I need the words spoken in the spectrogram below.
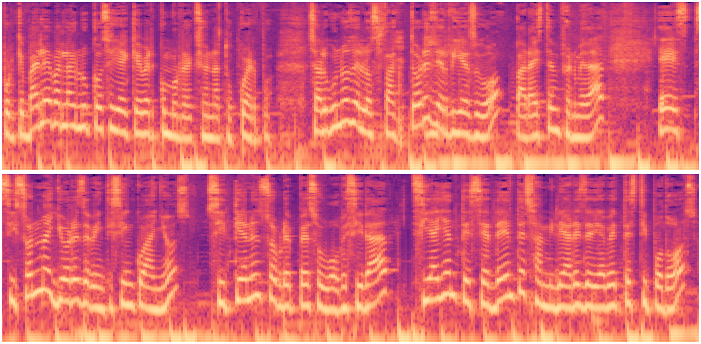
porque va a elevar la glucosa y hay que ver cómo reacciona tu cuerpo. O sea, algunos de los factores de riesgo para esta enfermedad es si son mayores de 25 años, si tienen sobrepeso u obesidad, si hay antecedentes familiares de diabetes tipo 2,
